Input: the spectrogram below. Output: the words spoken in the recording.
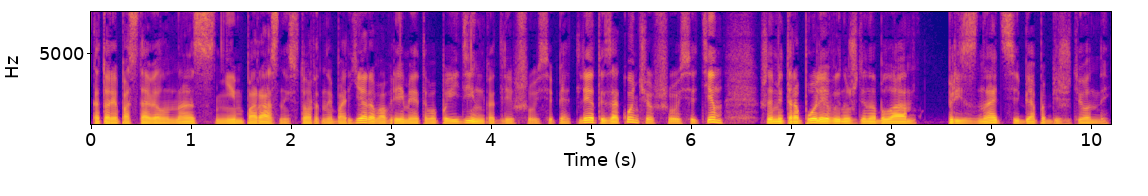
который поставил нас с ним по разные стороны барьера во время этого поединка, длившегося пять лет и закончившегося тем, что метрополия вынуждена была признать себя побежденной.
